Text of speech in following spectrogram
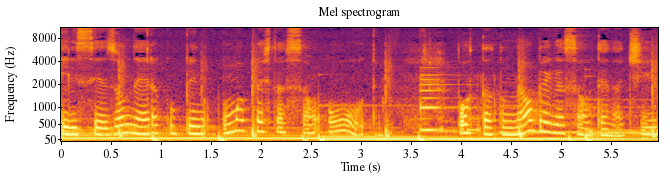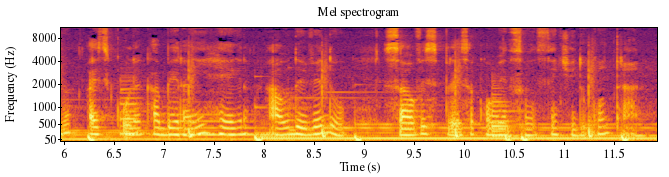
Ele se exonera cumprindo uma prestação ou outra. Portanto, na obrigação alternativa, a escolha caberá em regra ao devedor, salvo expressa convenção em sentido contrário.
